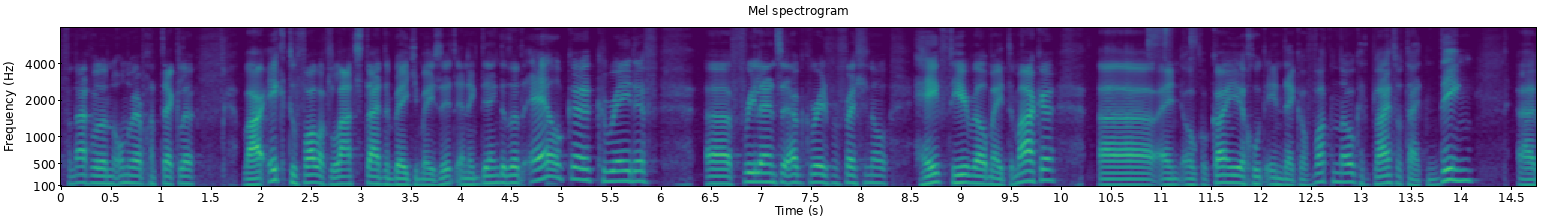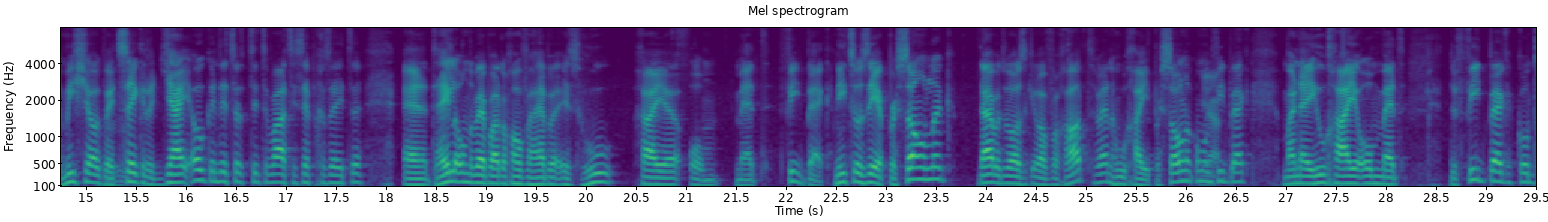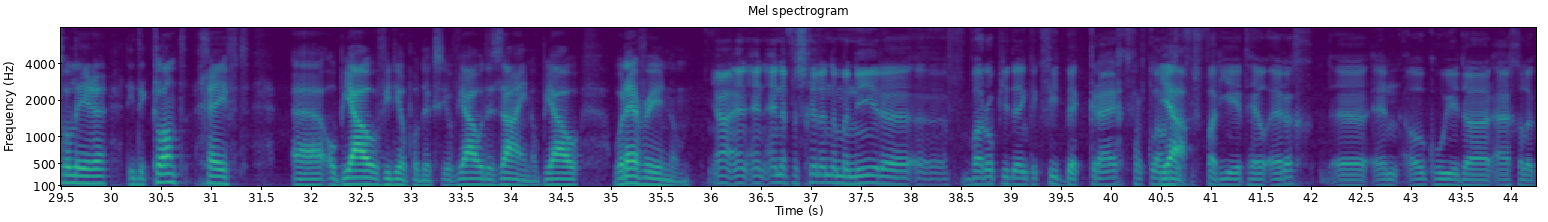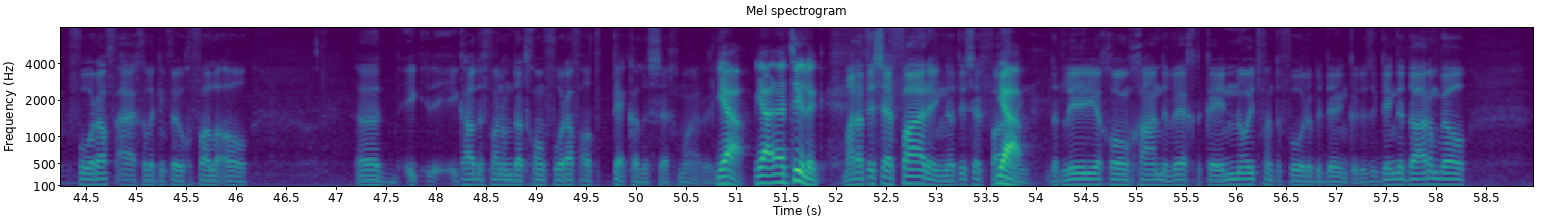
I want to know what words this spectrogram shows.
vandaag willen we een onderwerp gaan tackelen. Waar ik toevallig de laatste tijd een beetje mee zit. En ik denk dat dat elke creative uh, freelancer, elke creative professional heeft hier wel mee te maken. Uh, en ook al kan je goed indekken of wat dan ook, het blijft altijd een ding. Uh, Michel, ik weet mm. zeker dat jij ook in dit soort situaties hebt gezeten. En het hele onderwerp waar we het nog over hebben is hoe ga je om met feedback? Niet zozeer persoonlijk, daar hebben we het wel eens een keer over gehad. Hè? Hoe ga je persoonlijk om met feedback? Maar nee, hoe ga je om met de feedback controleren die de klant geeft uh, op jouw videoproductie, of jouw design, op jouw whatever je noemt. Ja, en, en, en de verschillende manieren uh, waarop je denk ik feedback krijgt van klanten varieert heel erg. Uh, en ook hoe je daar eigenlijk vooraf eigenlijk in veel gevallen al... Uh, ik, ik hou ervan om dat gewoon vooraf al te tackelen, zeg maar. Ja, ja, natuurlijk. Maar dat is ervaring, dat is ervaring. Ja. Dat leer je gewoon gaandeweg, dat kan je nooit van tevoren bedenken. Dus ik denk dat daarom wel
